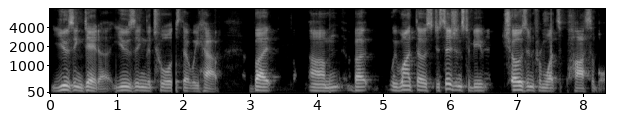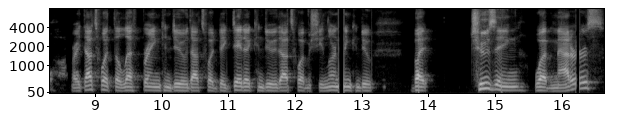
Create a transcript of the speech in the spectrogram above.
using data, using the tools that we have. But um, but we want those decisions to be chosen from what's possible, right? That's what the left brain can do. That's what big data can do. That's what machine learning can do. But choosing what matters,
